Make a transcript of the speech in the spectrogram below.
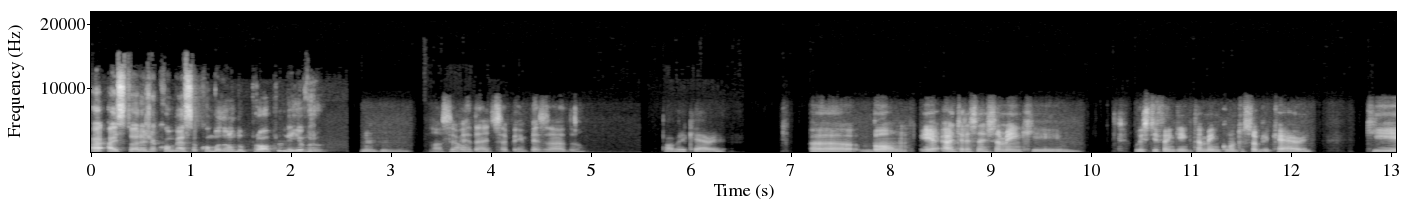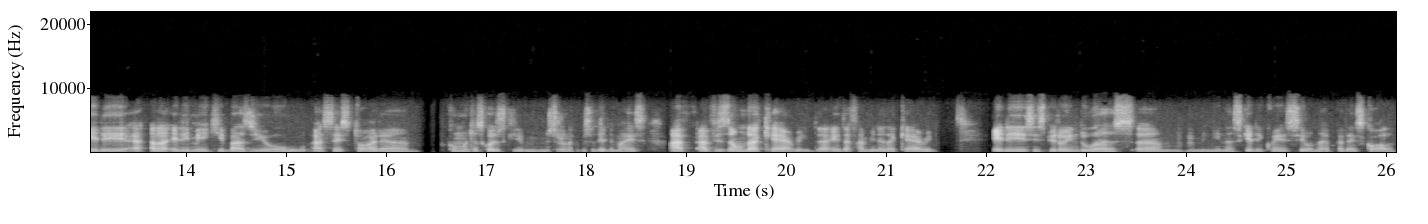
A, a história já começa com o abandono do próprio livro. Uhum. Nossa, é Nossa. verdade, isso é bem pesado. Pobre Carrie. Ah, bom, é interessante também que o Stephen King também conta sobre Carrie, que ele, ela- ele meio que baseou essa história com muitas coisas que misturou na cabeça dele, mas a, a visão da Carrie da, e da família da Carrie, ele se inspirou em duas ahm, meninas que ele conheceu na época da escola,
